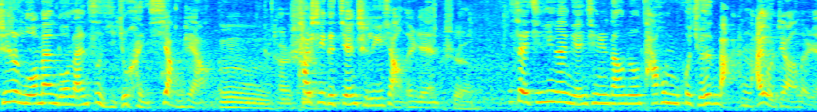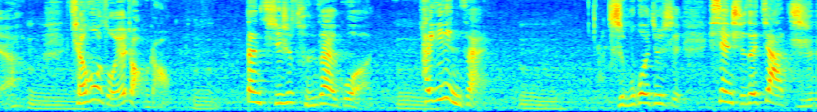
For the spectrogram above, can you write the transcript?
其实罗曼·罗兰自己就很像这样的，嗯，他是他是一个坚持理想的人。是啊在今天的年轻人当中，他会不会觉得哪哪有这样的人啊？嗯前后左也找不着。嗯但其实存在过，嗯他一定在，嗯只不过就是现实的价值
